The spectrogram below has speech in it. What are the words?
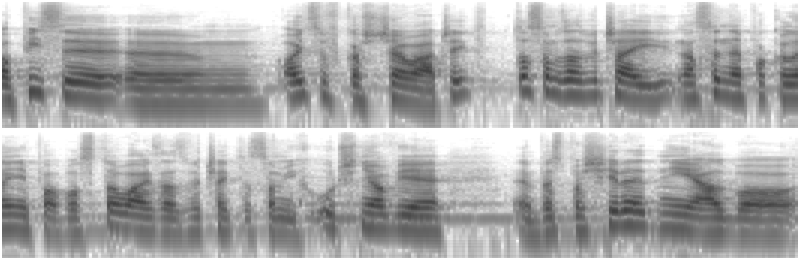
opisy ojców Kościoła, czyli to są zazwyczaj następne pokolenie po apostołach, zazwyczaj to są ich uczniowie e, bezpośredni albo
